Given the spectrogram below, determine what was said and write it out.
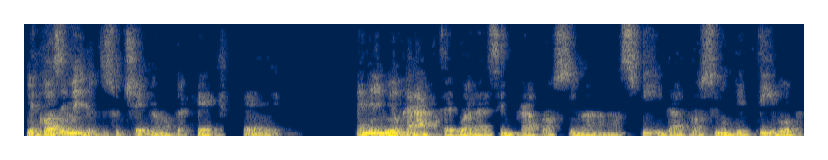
le cose mentre ti succedono, perché eh, è nel mio carattere guardare sempre alla prossima sfida, al prossimo obiettivo,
